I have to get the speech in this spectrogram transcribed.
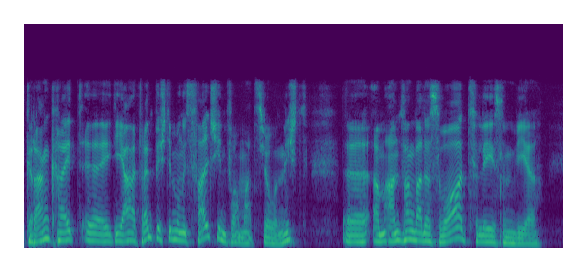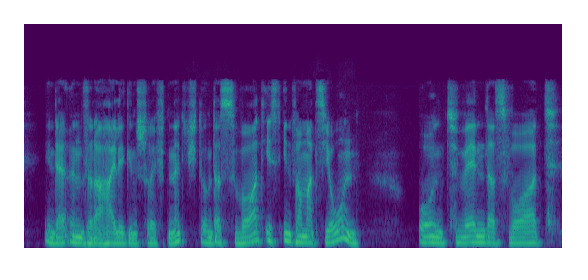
Krankheit, äh, ja, Fremdbestimmung ist Falschinformation, nicht? Äh, am Anfang war das Wort, lesen wir in der, unserer Heiligen Schrift, nicht? Und das Wort ist Information. Und wenn das Wort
